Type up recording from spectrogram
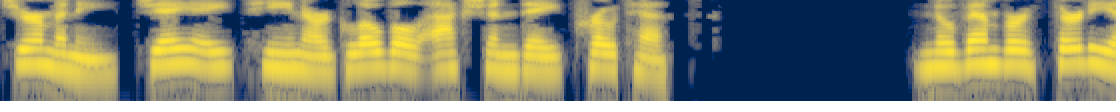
Germany, J18 are Global Action Day protests. November 30,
